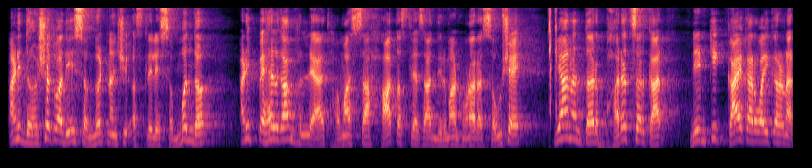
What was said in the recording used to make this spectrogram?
आणि दहशतवादी संघटनांशी असलेले संबंध आणि पहलगाम हल्ल्यात हमासचा हात असल्याचा निर्माण होणारा संशय यानंतर भारत सरकार नेमकी काय कारवाई करणार?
